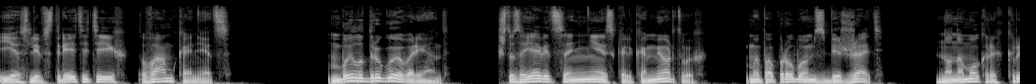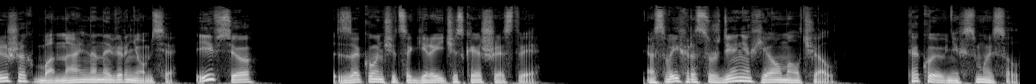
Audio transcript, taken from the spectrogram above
если встретите их, вам конец». Был другой вариант, что заявится несколько мертвых, мы попробуем сбежать, но на мокрых крышах банально навернемся, и все закончится героическое шествие. О своих рассуждениях я умолчал. Какой в них смысл?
